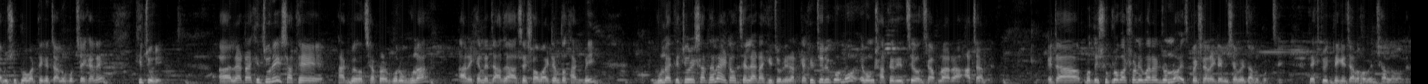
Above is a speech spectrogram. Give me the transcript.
আমি শুক্রবার থেকে চালু করছি এখানে খিচুড়ি। ল্যাটা খিচুড়ি, সাথে থাকবে হচ্ছে আপনার গরু ভুনা। আর এখানে যা যা আছে, সব আইটেম তো থাকবেই। ভুনা খিচুড়ির সাথে না এটা হচ্ছে ল্যাটা খিচুড়ি। লাটকা খিচুড়ি করব এবং সাথে দিচ্ছে হচ্ছে আপনার আচার। এটা প্রতি শুক্রবার শনিবারের জন্য স্পেশাল আইটেম হিসেবে চালু করছি। নেক্সট উইক থেকে চালু হবে ইনশাল্লাহ আমাদের।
